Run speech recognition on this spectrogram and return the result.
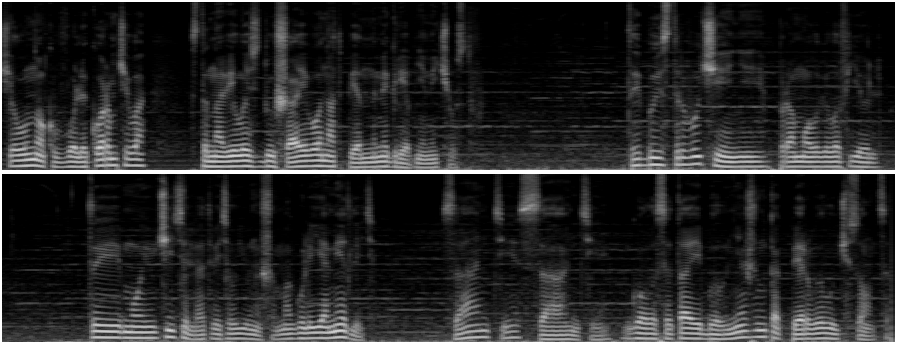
челнок в воле кормчего, становилась душа его над пенными гребнями чувств. «Ты быстро в учении», — промолвила Фьёль. «Ты мой учитель», — ответил юноша. «Могу ли я медлить?» «Санти, Санти», — голос Этаи был нежен, как первый луч солнца.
